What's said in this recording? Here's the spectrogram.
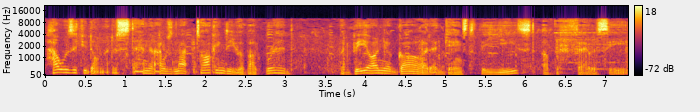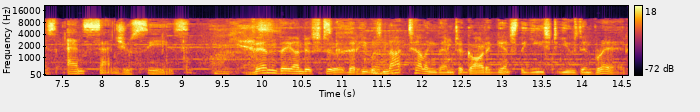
How is it you don't understand that I was not talking to you about bread? But be on your guard against the yeast of the Pharisees and Sadducees. Oh, yes. Then they understood that he was not telling them to guard against the yeast used in bread,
